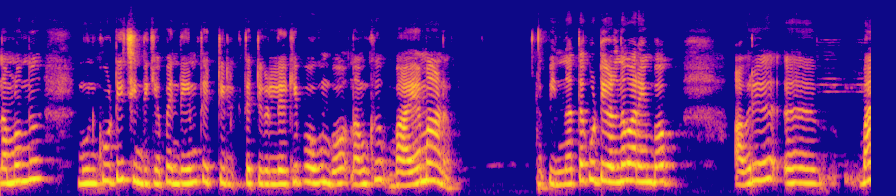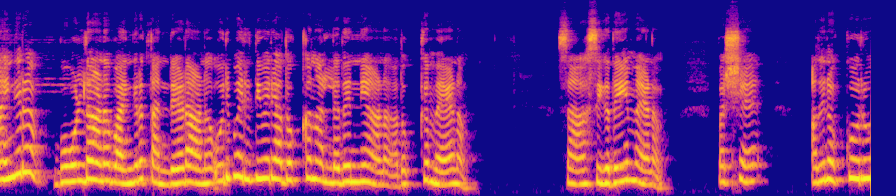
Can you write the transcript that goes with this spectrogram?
നമ്മളൊന്ന് മുൻകൂട്ടി ചിന്തിക്കുക. അപ്പോൾ എന്തെങ്കിലും തെറ്റിൽ തെറ്റുകളിലേക്ക് പോകുമ്പോൾ നമുക്ക് ഭയമാണ്. ഇപ്പം ഇന്നത്തെ കുട്ടികൾ എന്ന് പറയുമ്പോൾ അവർ ഭയങ്കര ബോൾഡാണ് ഭയങ്കര തന്റേടാണ്. ഒരു പരിധിവരെ അതൊക്കെ നല്ലത് തന്നെയാണ് അതൊക്കെ വേണം. സാഹസികതയും വേണം. പക്ഷേ അതിനൊക്കെ ഒരു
